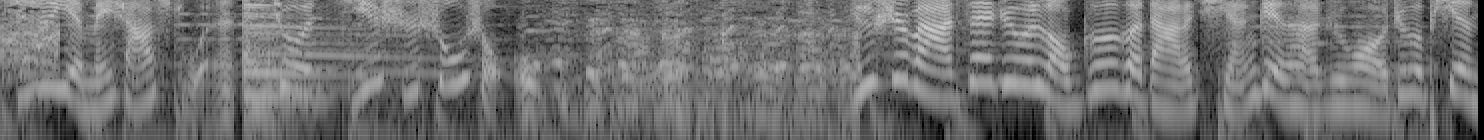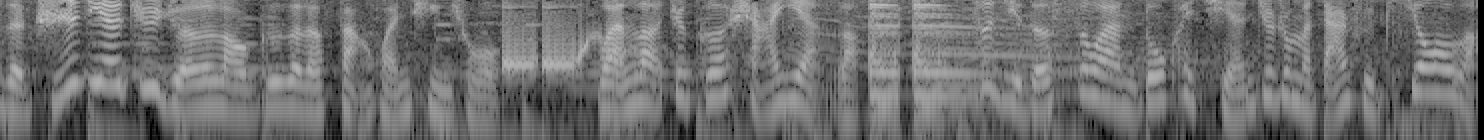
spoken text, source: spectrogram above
其实也没啥损，就及时收手。于是吧，在这位老哥哥打了钱给他之后，这个骗子直接拒绝了老哥哥的返还请求。完了，这哥傻眼了，自己的四万多块钱就这么打水漂了，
